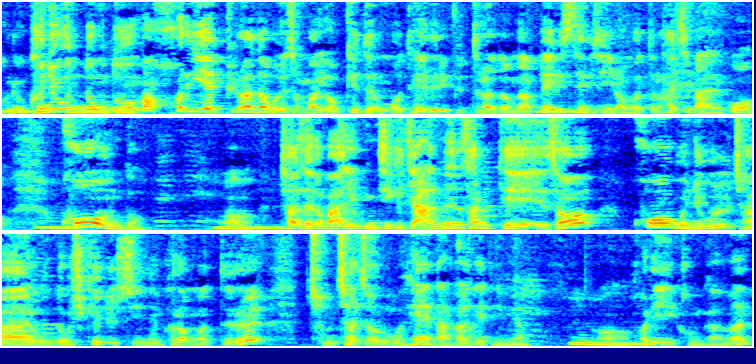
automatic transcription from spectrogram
그리고 음. 근육 운동도 막 허리에 필요하다고 해서 막 어깨들 뭐 데드리프트라던가 음. 백스텐션 이런 것들 하지 말고 음. 코어 운동 어, 음. 자세가 많이 움직이지 않는 상태에서 코어 근육을 잘 운동시켜 줄 수 있는 그런 것들을 점차적으로 해 나가게 되면 음. 어, 허리 건강은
